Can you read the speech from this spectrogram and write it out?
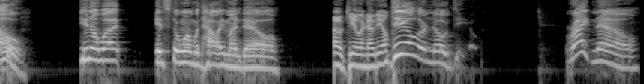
oh, you know what? It's the one with Howie Mandel. Oh, deal or no deal? Deal or no deal. Right now,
